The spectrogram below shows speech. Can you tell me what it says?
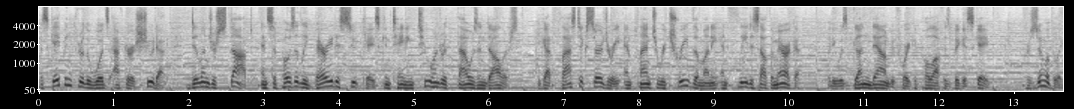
Escaping through the woods after a shootout, Dillinger stopped and supposedly buried a suitcase containing $200,000. He got plastic surgery and planned to retrieve the money and flee to South America, but he was gunned down before he could pull off his big escape. Presumably,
